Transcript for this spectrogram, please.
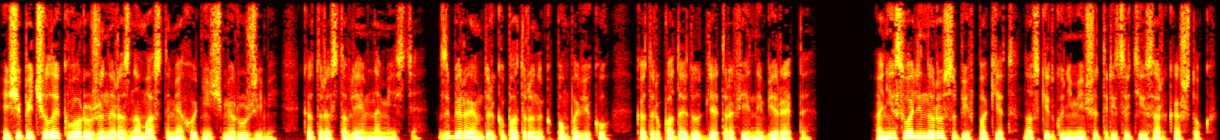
Еще пять человек вооружены разномастными охотничьими ружьями, которые оставляем на месте. Забираем только патроны к помповику, которые подойдут для трофейной беретты. Они свалены россыпи в пакет, на скидку не меньше 30-40 штук.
